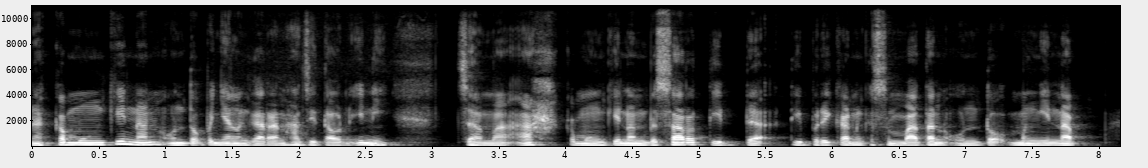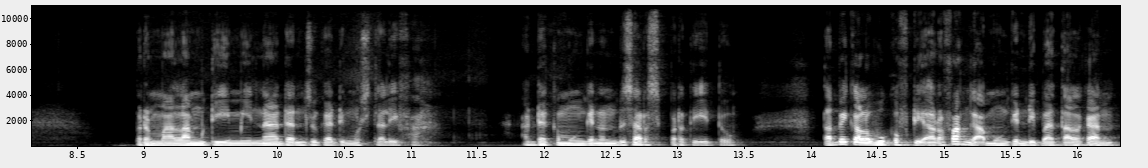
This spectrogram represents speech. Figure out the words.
Nah, kemungkinan untuk penyelenggaraan haji tahun ini, jamaah kemungkinan besar tidak diberikan kesempatan untuk menginap bermalam di Mina dan juga di Musdalifah. Ada kemungkinan besar seperti itu. Tapi kalau wukuf di Arafah nggak mungkin dibatalkan.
